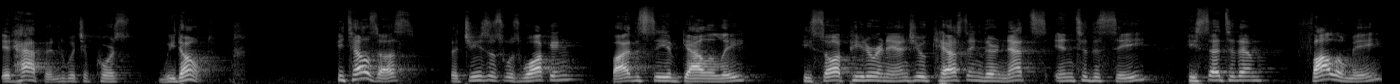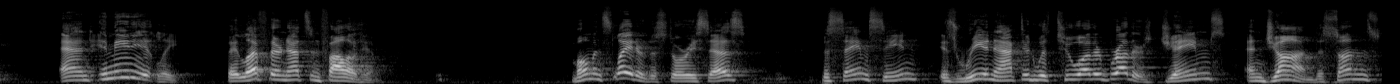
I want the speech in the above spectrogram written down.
it happened, which of course we don't. He tells us that Jesus was walking by the Sea of Galilee he saw Peter and Andrew casting their nets into the sea. He said to them, Follow me. And immediately they left their nets and followed him. Moments later, the story says, the same scene is reenacted with two other brothers, James and John, the sons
